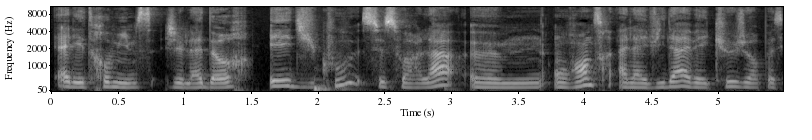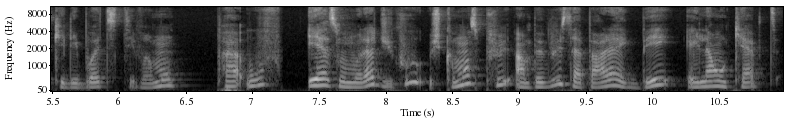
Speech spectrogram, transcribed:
Elle est trop mimes, je l'adore. Et du coup, ce soir-là, euh, on rentre à la villa avec eux, genre parce que les boîtes c'était vraiment pas ouf. Et à ce moment-là, du coup, je commence plus, un peu plus à parler avec B, et là on capte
